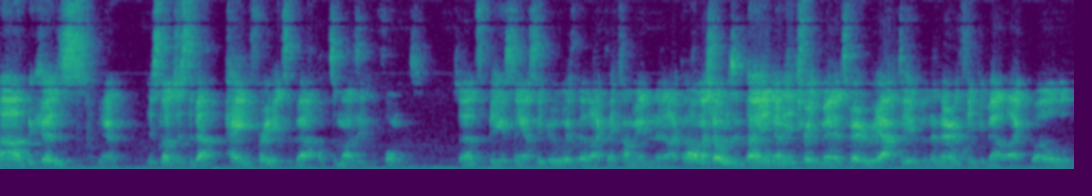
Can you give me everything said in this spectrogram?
uh, because you know it's not just about pain free; it's about optimizing performance. So that's the biggest thing I see people with. They're like, they come in, they're like, oh, my shoulder's in pain, I need treatment. It's very reactive, but then they don't think about like, well,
